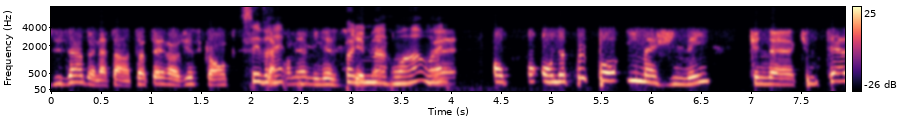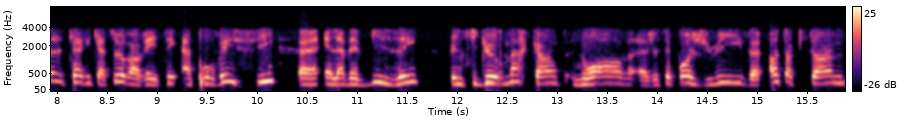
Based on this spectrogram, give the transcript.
dix ans d'un attentat terroriste contre vrai. la première ministre Pauline du Québec. Marois, ouais. on, on ne peut pas imaginer qu'une qu'une telle caricature aurait été approuvée si elle avait visé une figure marquante, noire, euh, je sais pas, juive, autochtone,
